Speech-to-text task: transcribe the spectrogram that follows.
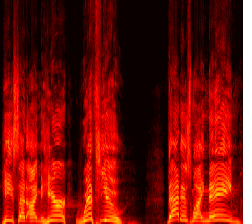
He said, I'm here with you. That is my name.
